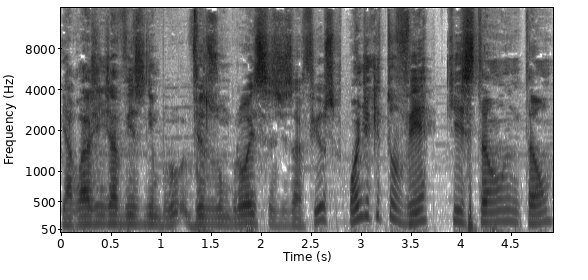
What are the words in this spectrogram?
e agora a gente já vislumbrou, vislumbrou esses desafios, onde que tu vê que estão então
